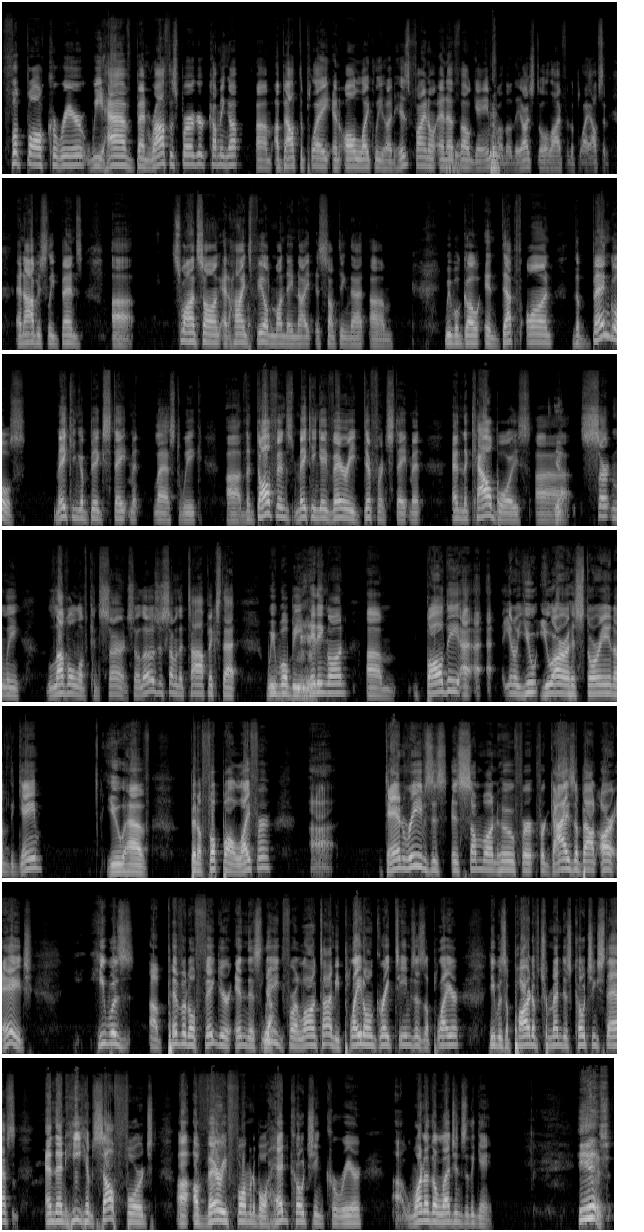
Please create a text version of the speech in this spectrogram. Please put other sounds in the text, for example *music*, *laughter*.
football career. We have Ben Roethlisberger coming up, um, about to play, in all likelihood, his final NFL game, although they are still alive for the playoffs. And, and obviously, Ben's uh, swan song at Heinz Field Monday night is something that um, we will go in depth on. The Bengals making a big statement last week, uh, the Dolphins making a very different statement, and the Cowboys uh, yep. certainly level of concern. So those are some of the topics that we will be *clears throat* hitting on. Um, Baldy, I, I, you know, you you are a historian of the game. You have been a football lifer. Uh, Dan Reeves is is someone who, for for guys about our age, he was a pivotal figure in this league yeah. for a long time. He played on great teams as a player. He was a part of tremendous coaching staffs, and then he himself forged uh, a very formidable head coaching career. Uh, one of the legends of the game. He is,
